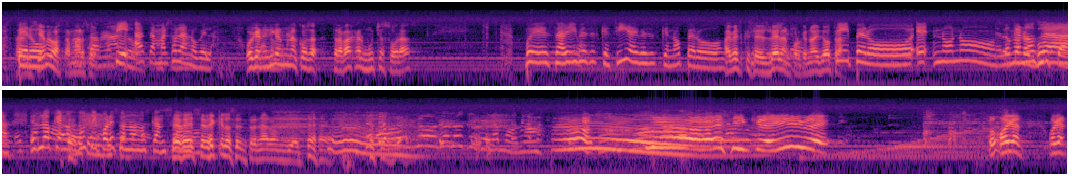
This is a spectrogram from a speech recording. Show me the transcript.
¿Hasta pero diciembre o hasta marzo? sí, hasta marzo la novela. Oigan, y díganme una cosa, ¿trabajan muchas horas? Pues hay veces que sí, hay veces que no, pero Hay veces que se desvelan porque no hay de otra. Sí, pero eh, no nos, Es lo no que nos da- gusta. es lo que nos gusta y por eso no nos Se cansamos. ve, se ve que los entrenaron bien. ¡Es increíble! Oigan, oigan,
